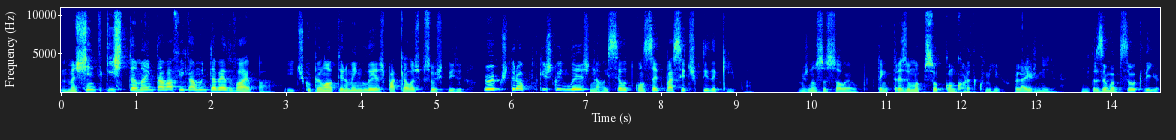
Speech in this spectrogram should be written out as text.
Mas sinto que isto também estava a ficar muito a bad vibe, pá. E desculpem lá o termo em inglês para aquelas pessoas que dizem é misturar português com inglês. Não, isso é outro conceito que vai ser discutido aqui, pá. Mas não sou só eu, porque tenho que trazer uma pessoa que concorde comigo. Olha a ironia. Tenho trazer uma pessoa que diga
